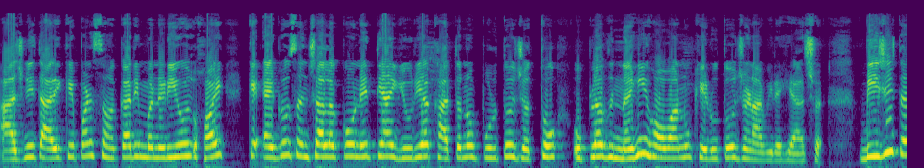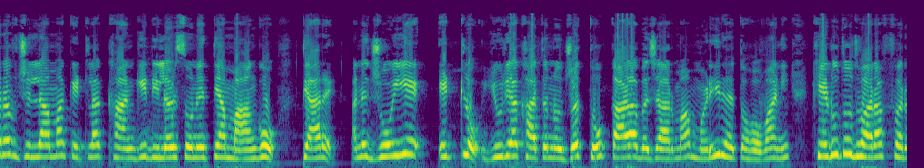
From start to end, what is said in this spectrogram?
આજની તારીખે પણ સહકારી મંડળીઓ હોય કે એગ્રો સંચાલકોને ત્યાં યુરિયા ખાતરનો પૂરતો જથ્થો ઉપલબ્ધ નહીં હોવાનું ખેડૂતો જણાવી રહ્યા છે. બીજી તરફ જિલ્લામાં કેટલાક ખાનગી ડીલર્સોને ત્યાં માંગો ત્યારે અને જોઈએ એટલો યુરિયા ખાતરનો જથ્થો કાળા બજારમાં મળી રહેતો હોવાની ખેડૂતો દ્વારા ફર,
